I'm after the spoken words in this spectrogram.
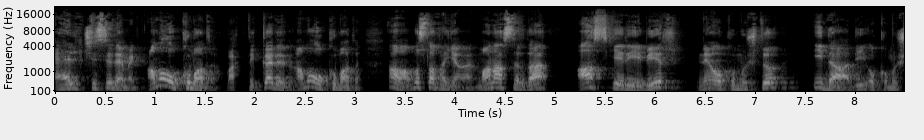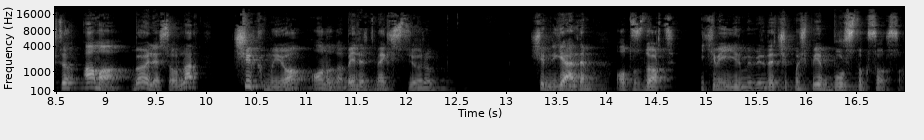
elçisi demek. Ama okumadı. Bak dikkat edin ama okumadı. Ama Mustafa Kemal Manastır'da askeri bir ne okumuştu? İdadi okumuştu. Ama böyle sorular çıkmıyor. Onu da belirtmek istiyorum. Şimdi geldim 34 2021'de çıkmış bir bursluk sorusu.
